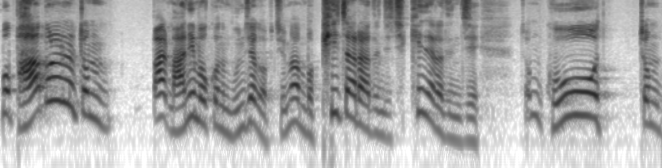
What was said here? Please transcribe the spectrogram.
뭐 밥을 좀 빨- 많이 먹고는 문제가 없지만 뭐 피자라든지 치킨이라든지 좀고좀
